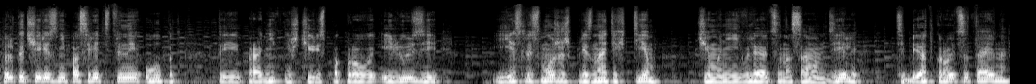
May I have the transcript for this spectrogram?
Только через непосредственный опыт ты проникнешь через покровы иллюзии, и если сможешь признать их тем, чем они являются на самом деле, тебе откроется тайна.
